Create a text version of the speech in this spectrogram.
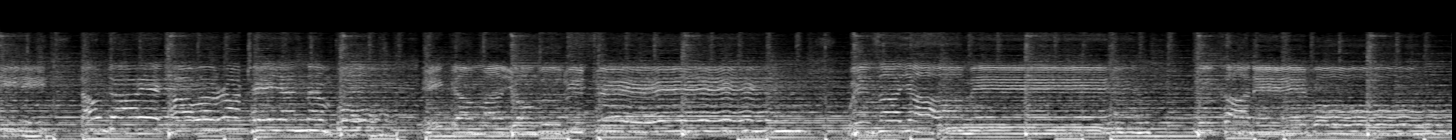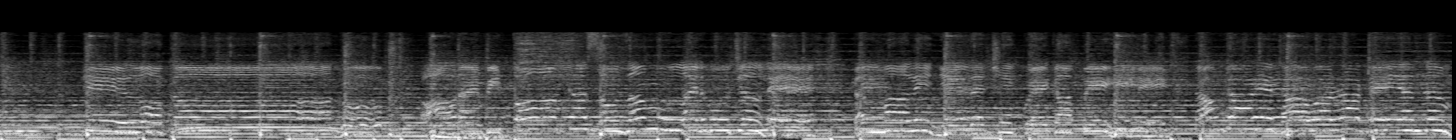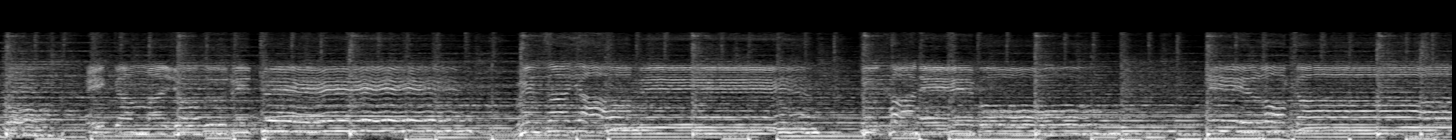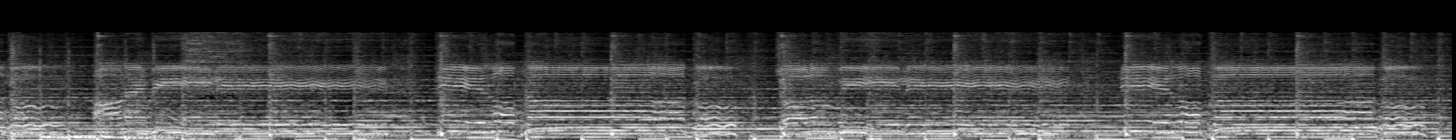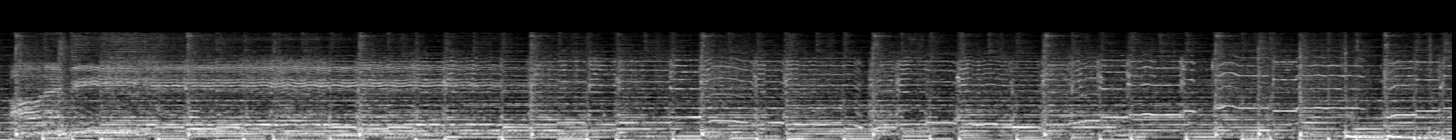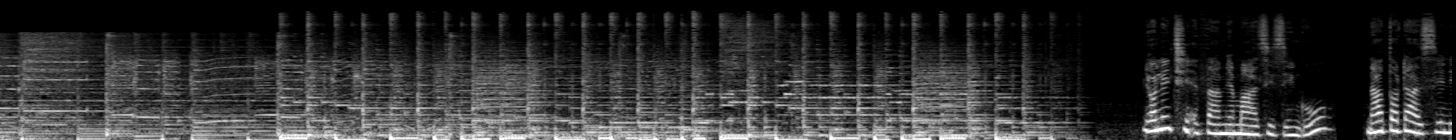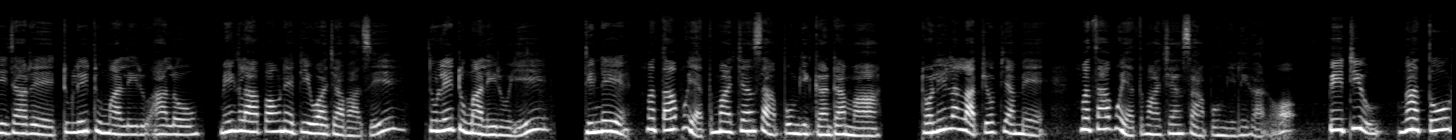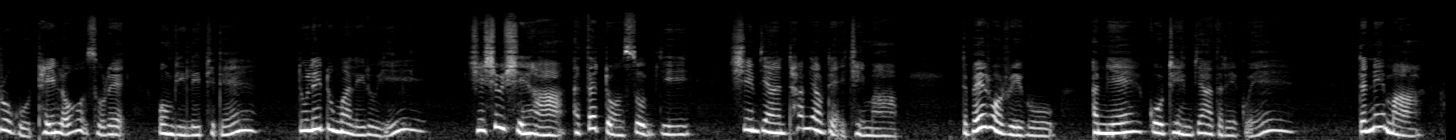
ချင်အသားမြမအစီအစဉ်ကိုနာတော်တာဆင်းနေကြတဲ့တူလေးတူမလေးတို့အားလုံးမင်္ဂလာပေါင်းနဲ့ပြည့်ဝကြပါစေတူလေးတူမလေးတို့ရေဒီနေ့မှတ်သားဖို့ရတမချန်းစာပုံပြင်ကန်တာမှာဒေါ်လေးလှလှပြောပြမဲ့မှတ်သားဖို့ရတမချန်းစာပုံပြင်လေးကတော့ပေတိုငါတိုးတို့ကိုထိန်းလို့ဆိုတဲ့ပုံပြင်လေးဖြစ်တယ်တူလေးတူမလေးတို့ရေယေရှုရှင်ဟာအသက်တော်ဆုပ်ပြီးရှင်ပြန်ထမြောက်တဲ့အချိန်မှာတပည့်တော်တွေကို အမြဲကိုထင်ပြတဲ့ကွယ်။ဒီနေ့မှာ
